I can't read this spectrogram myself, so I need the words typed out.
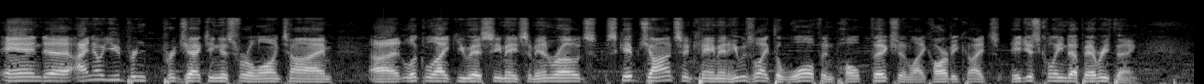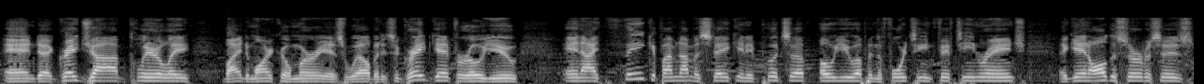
And uh, I know you've been projecting this for a long time. Uh, it looked like USC made some inroads. Skip Johnson came in. He was like the wolf in Pulp Fiction, like Harvey Keitel. He just cleaned up everything. And uh, great job, clearly, by DeMarco Murray as well. But it's a great get for OU. And I think, if I'm not mistaken, it puts up OU up in the 14 15 range. Again, all the services,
